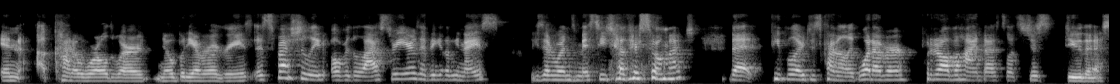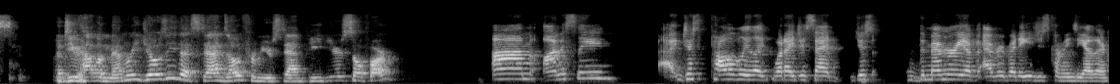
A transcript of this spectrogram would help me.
in a kind of world where nobody ever agrees, especially over the last three years. I think it'll be nice because everyone's missed each other so much that people are just kind of like, whatever, put it all behind us. Let's just do this. But do you have a memory, Josie, that stands out from your Stampede years so far? Um, honestly, I just probably like what I just said. Just the memory of everybody just coming together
